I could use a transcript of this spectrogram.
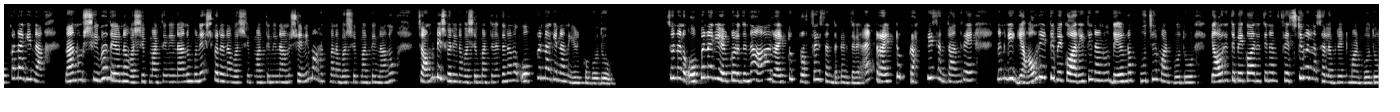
ಓಪನ್ ಆಗಿ ನಾ ನಾನು ಶಿವ ದೇವ್ರನ್ನ ವರ್ಷಿಪ್ ಮಾಡ್ತೀನಿ. ನಾನು ಮುನೇಶ್ವರನ ವರ್ಷಿಪ್ ಮಾಡ್ತೀನಿ. ನಾನು ಶನಿ ಮಹಾತ್ಮನ ವರ್ಷಿಪ್ ಮಾಡ್ತೀನಿ. ನಾನು ಚಾಮುಂಡೇಶ್ವರಿನ ವರ್ಷಿಪ್ ಮಾಡ್ತೀನಿ ಅಂತ ನಾನು ಓಪನ್ ಆಗಿ ನಾನು ಹೇಳ್ಕೋಬಹುದು. ಸೊ ನಾನು ಓಪನ್ ಆಗಿ ಹೇಳ್ಕೊಳ್ಳೋದನ್ನ ರೈಟ್ ಟು ಪ್ರೊಫೆಸ್ ಅಂತ ಕರೀತಾರೆ. ಅಂಡ್ ರೈಟ್ ಟು ಪ್ರಾಕ್ಟೀಸ್ ಅಂತ ಅಂದ್ರೆ ನನಗೆ ಯಾವ ರೀತಿ ಬೇಕೋ ಆ ರೀತಿ ನಾನು ದೇವ್ರನ್ನ ಪೂಜೆ ಮಾಡ್ಬೋದು. ಯಾವ ರೀತಿ ಬೇಕೋ ಆ ರೀತಿ ನಾನು ಫೆಸ್ಟಿವಲ್ನ ಸೆಲೆಬ್ರೇಟ್ ಮಾಡ್ಬೋದು.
